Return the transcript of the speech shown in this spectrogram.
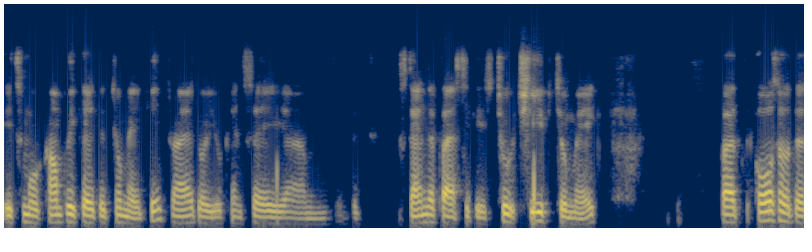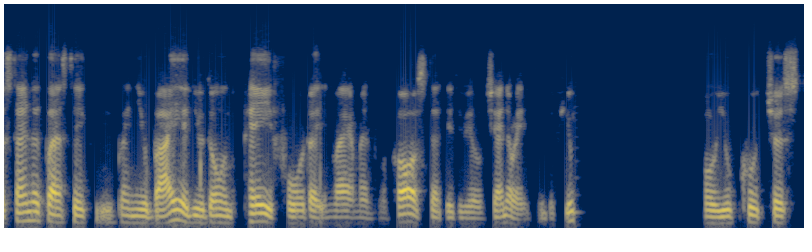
it's more complicated to make it right? Or you can say um, standard plastic is too cheap to make. But also the standard plastic when you buy it you don't pay for the environmental cost that it will generate in the future. Or you could just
